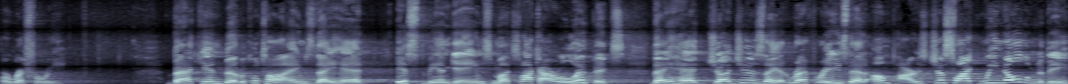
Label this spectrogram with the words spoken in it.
or referee. Back in biblical times, they had Isthmian games, much like our Olympics. They had judges, they had referees, they had umpires, just like we know them to be.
